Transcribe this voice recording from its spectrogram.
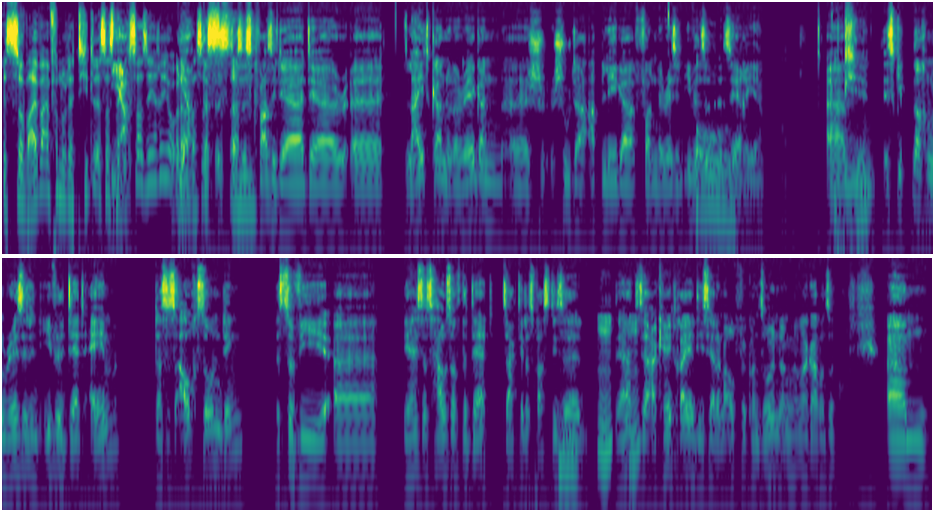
ist Survivor einfach nur der Titel? Ist das eine extra Serie? Oder ja, was das ist, das ähm, ist quasi der, der äh, Lightgun oder Railgun-Shooter-Ableger äh, von der Resident Evil-Serie. Oh. Okay. Ähm, es gibt noch ein Resident Evil Dead Aim. Das ist auch so ein Ding. Das ist so wie, äh, wie heißt das, House of the Dead? Sagt ihr das was? Diese, mhm. mhm. ja, mhm. diese Arcade-Reihe, die es ja dann auch für Konsolen irgendwann mal gab und so. Ähm,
